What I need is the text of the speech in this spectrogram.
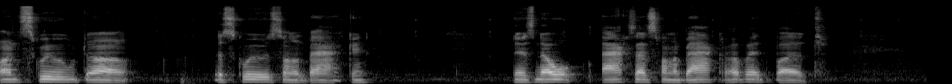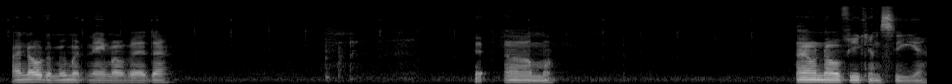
unscrew the, the screws on the back. There's no access on the back of it, but I know the movement name of it. it um, I don't know if you can see. It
